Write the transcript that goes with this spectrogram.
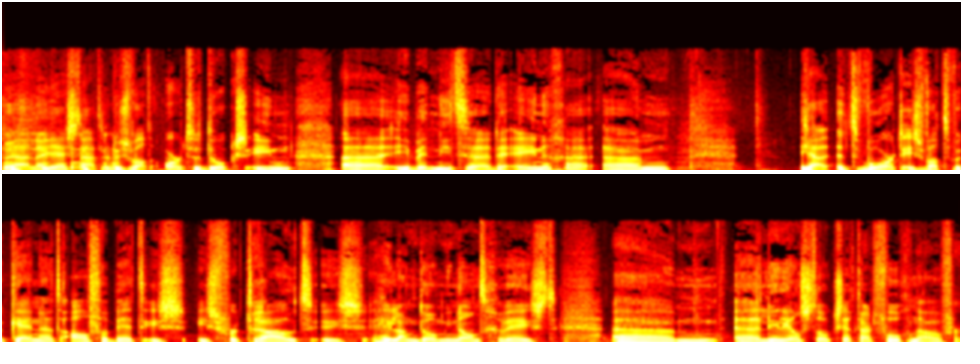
Ja, nou, jij staat er dus wat orthodox in. Uh, je bent niet de enige. Um, ja, het woord is wat we kennen. Het alfabet is, is vertrouwd, is heel lang dominant geweest. Um, Lilian Stok zegt daar het volgende over.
